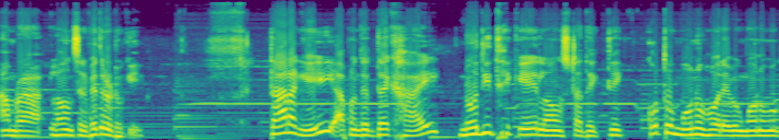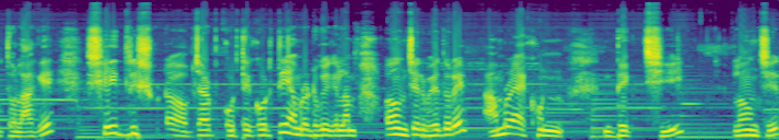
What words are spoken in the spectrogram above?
আমরা লঞ্চের ভেতরে ঢুকি। তার আগেই আপনাদের দেখায় নদী থেকে লঞ্চটা দেখতে কত মনোহর এবং মনোমুগ্ধ লাগে। সেই দৃশ্যটা অবজার্ভ করতে করতে আমরা ঢুকে গেলাম লঞ্চের ভেতরে। আমরা এখন দেখছি লঞ্চের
